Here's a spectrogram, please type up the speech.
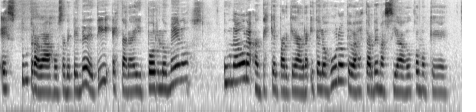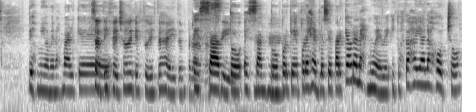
es tu trabajo, o sea, depende de ti estar ahí por lo menos una hora antes que el parque abra y te lo juro que vas a estar demasiado como que, Dios mío, menos mal que... Satisfecho de que estuviste ahí temprano. Exacto, sí. exacto, porque por ejemplo, si el parque abre a las 9 y tú estás ahí a las 8,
